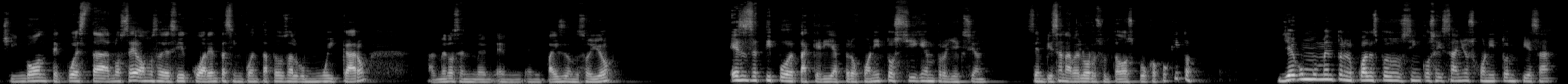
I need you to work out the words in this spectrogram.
chingón te cuesta, no sé, vamos a decir 40, 50 pesos, algo muy caro, al menos en, en el país donde soy yo. Es ese tipo de taquería, pero Juanito sigue en proyección se empiezan a ver los resultados poco a poquito. Llega un momento en el cual después de esos 5 o 6 años Juanito empieza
